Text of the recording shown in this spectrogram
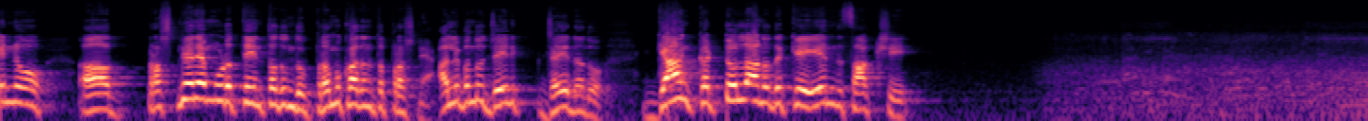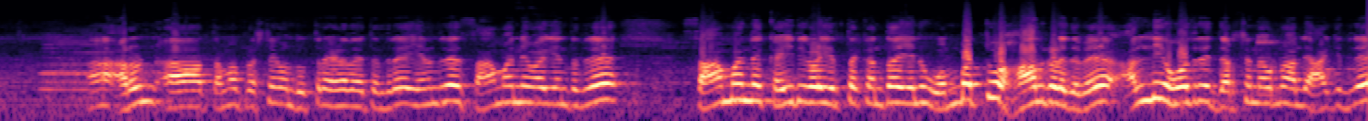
ಏನು ಪ್ರಶ್ನೆನೇ ಮೂಡುತ್ತೆ ಇಂಥದ್ದೊಂದು ಪ್ರಮುಖವಾದಂಥ ಪ್ರಶ್ನೆ. ಅಲ್ಲಿ ಬಂದು ಜೈನ್ ಜೈನ್ ಅದು, ಗ್ಯಾಂಗ್ ಕಟ್ಟಲ್ಲ ಅನ್ನೋದಕ್ಕೆ ಏನು ಸಾಕ್ಷಿ? ಅರುಣ್ ತಮ್ಮ ಪ್ರಶ್ನೆಗೆ ಒಂದು ಉತ್ತರ ಹೇಳೋದಾಯ್ತಂದ್ರೆ, ಏನಂದ್ರೆ ಸಾಮಾನ್ಯವಾಗಿ ಅಂತಂದ್ರೆ ಸಾಮಾನ್ಯ ಕೈದಿಗಳು ಇರ್ತಕ್ಕಂಥ ಏನು ಒಂಬತ್ತು ಹಾಲ್ಗಳಿದ್ದಾವೆ ಅಲ್ಲಿ ಹೋದರೆ ದರ್ಶನ್ ಅವ್ರನ್ನ ಅಲ್ಲಿ ಹಾಕಿದರೆ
